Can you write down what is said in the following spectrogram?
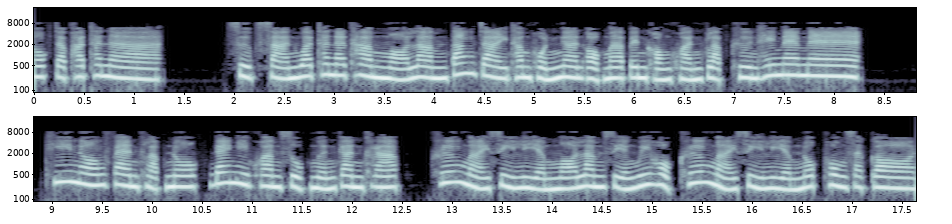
นกจะพัฒนา สืบสารวัฒนธรรมหมอลำตั้งใจทำผลงานออกมาเป็นของขวัญกลับคืนให้แม่แม่ที่น้องแฟนคลับนกได้มีความสุขเหมือนกันครับ เครื่องหมายสี่เหลี่ยมหมอลำเสียงวิหกเครื่องหมายสี่เหลี่ยมนกพงศกร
